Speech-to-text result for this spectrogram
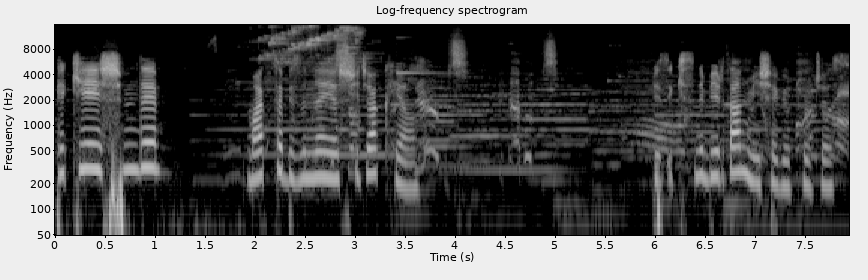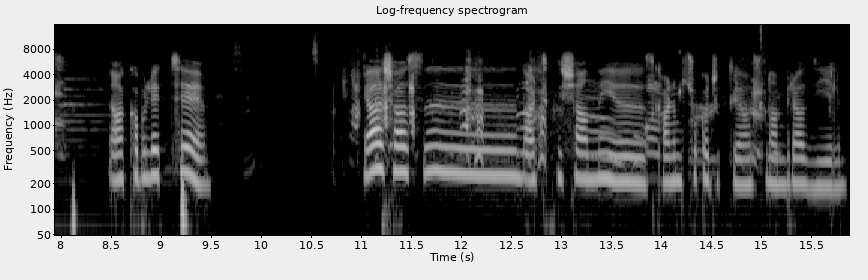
Peki şimdi Mark da bizimle yaşayacak ya. Biz ikisini birden mi işe götüreceğiz? Aa kabul etti. Yaşasın. Artık nişanlıyız. Karnımız çok acıktı ya. Şundan biraz yiyelim.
